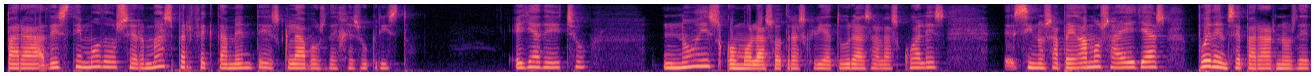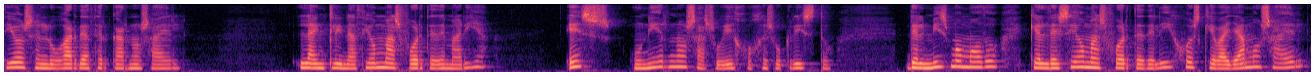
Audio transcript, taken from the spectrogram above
para de este modo ser más perfectamente esclavos de Jesucristo. Ella, de hecho, no es como las otras criaturas a las cuales, si nos apegamos a ellas, pueden separarnos de Dios en lugar de acercarnos a Él. La inclinación más fuerte de María es unirnos a su Hijo Jesucristo, del mismo modo que el deseo más fuerte del Hijo es que vayamos a Él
